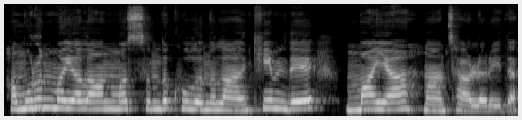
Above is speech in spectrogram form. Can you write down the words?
Hamurun mayalanmasında kullanılan kimdi? Maya mantarlarıydı.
